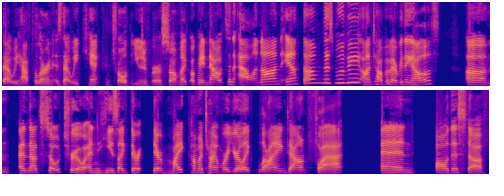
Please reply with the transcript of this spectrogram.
that we have to learn is that we can't control the universe. So I'm like, okay, now it's an Al-Anon anthem, this movie, on top of everything else. Um, and that's so true. And he's like, there there might come a time where you're like lying down flat and all this stuff.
